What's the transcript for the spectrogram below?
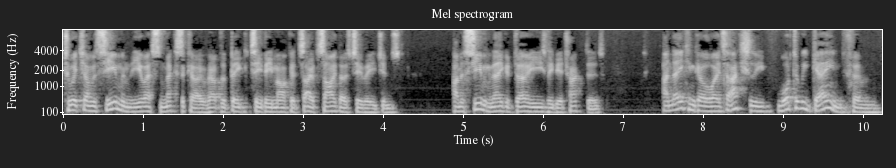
to which I'm assuming the US and Mexico, who have the big TV markets outside those two regions, I'm assuming they could very easily be attracted. And they can go away to actually, what do we gain from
